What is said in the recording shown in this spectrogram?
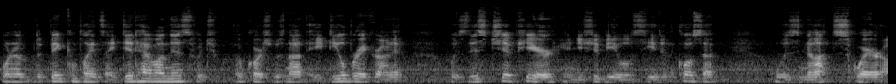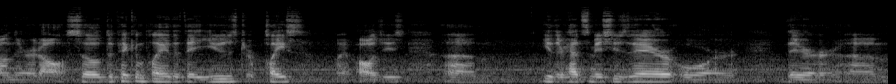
One of the big complaints I did have on this, which of course was not a deal breaker on it, was this chip here, and you should be able to see it in the close-up, was not square on there at all. So the pick and play that they used, or place, my apologies, um, either had some issues there or their um,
